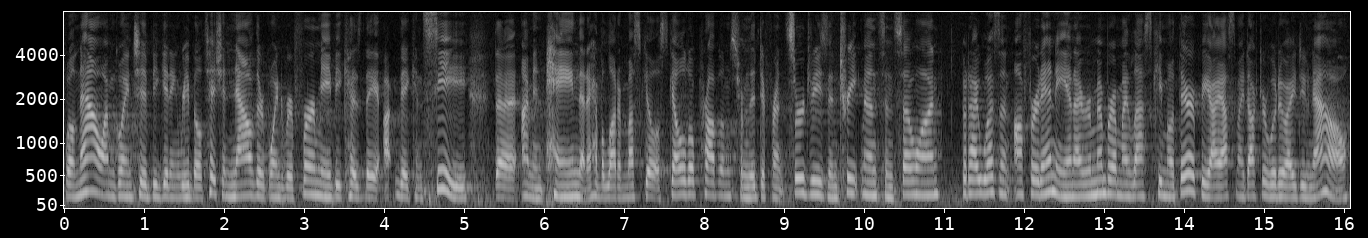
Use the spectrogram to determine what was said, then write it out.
well, now I'm going to be getting rehabilitation. Now they're going to refer me because they, uh, they can see that I'm in pain, that I have a lot of musculoskeletal problems from the different surgeries and treatments and so on but I wasn't offered any. And I remember on my last chemotherapy, I asked my doctor, What do I do now?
